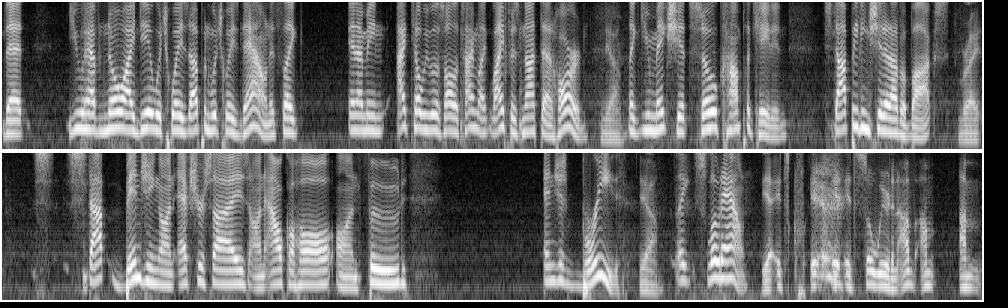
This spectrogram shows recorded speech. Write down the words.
that you have no idea which way's up and which way's down. It's like and I mean, I tell people this all the time like life is not that hard. Yeah. Like you make shit so complicated. Stop eating shit out of a box. Right. S- stop binging on exercise, on alcohol, on food and just breathe. Yeah. Like slow down. Yeah, it's cr- it, it, it's so weird, and I'm I'm I'm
